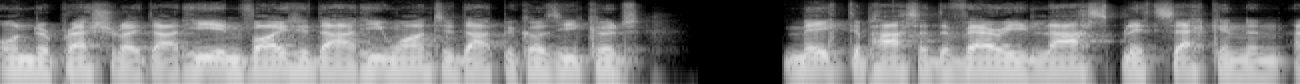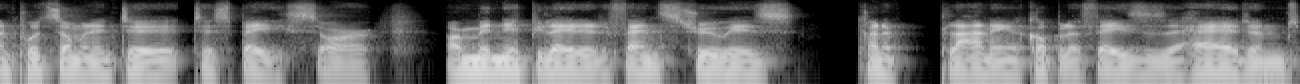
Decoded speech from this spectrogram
under pressure like that. He invited that, he wanted that because he could make the pass at the very last split second and, and put someone into to space or or manipulate a defense through his kind of planning a couple of phases ahead. And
